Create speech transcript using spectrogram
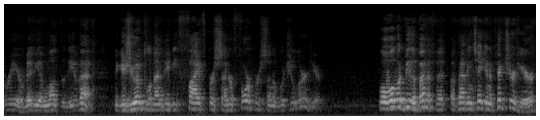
three or maybe a month of the event because you implement maybe 5% or 4% of what you learned here. Well, what would be the benefit of having taken a picture here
